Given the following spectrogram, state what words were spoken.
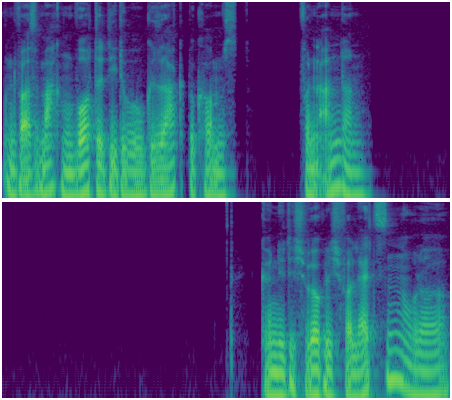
Und was machen Worte, die du gesagt bekommst von anderen? Können die dich wirklich verletzen oder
